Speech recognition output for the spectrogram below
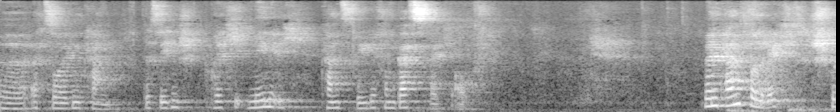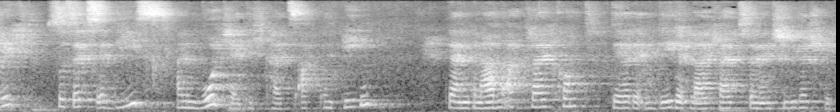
äh, erzeugen kann. Deswegen sprich, nehme ich Kants Rede vom Gastrecht auf. Wenn Kant von Recht spricht, so setzt er dies einem Wohltätigkeitsakt entgegen, der einem Gnadenakt gleichkommt, der der Idee der Gleichheit der Menschen widerspricht.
